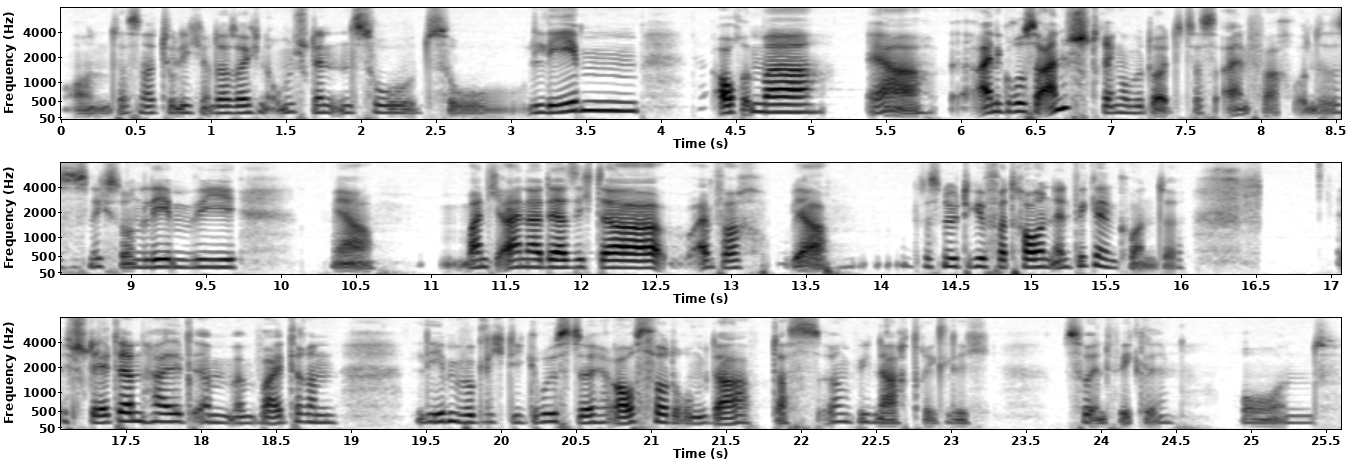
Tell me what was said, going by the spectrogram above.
Und das natürlich unter solchen Umständen zu, zu leben auch immer ja, eine große Anstrengung bedeutet das einfach. Und es ist nicht so ein Leben wie, ja, manch einer, der sich da einfach, ja, das nötige Vertrauen entwickeln konnte. Es stellt dann halt im, im weiteren Leben wirklich die größte Herausforderung dar, das irgendwie nachträglich zu entwickeln. Und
